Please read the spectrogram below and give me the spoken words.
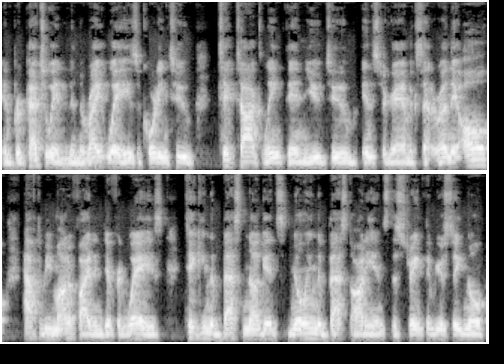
and perpetuate it in the right ways according to TikTok, LinkedIn, YouTube, Instagram, etc. And they all have to be modified in different ways, taking the best nuggets, knowing the best audience, the strength of your signal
